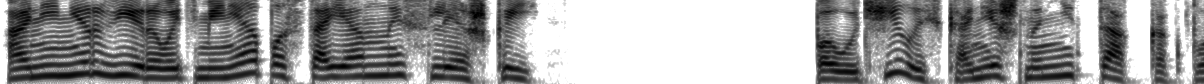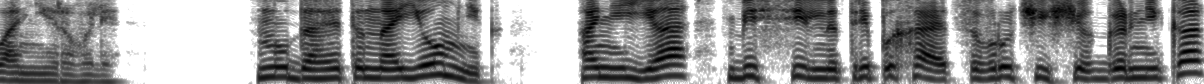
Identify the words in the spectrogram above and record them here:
а не нервировать меня постоянной слежкой — Получилось, конечно, не так, как планировали. Ну да, это наемник, а не я, бессильно трепыхается в ручищах горняка,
